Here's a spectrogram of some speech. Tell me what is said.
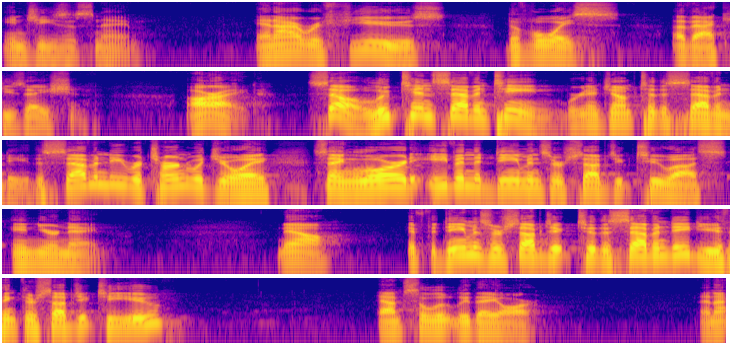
in Jesus' name. And I refuse the voice of accusation. All right. So, Luke 10 17, we're going to jump to the 70. The 70 returned with joy, saying, Lord, even the demons are subject to us in your name. Now, if the demons are subject to the 70, do you think they're subject to you? Absolutely, they are. And I,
